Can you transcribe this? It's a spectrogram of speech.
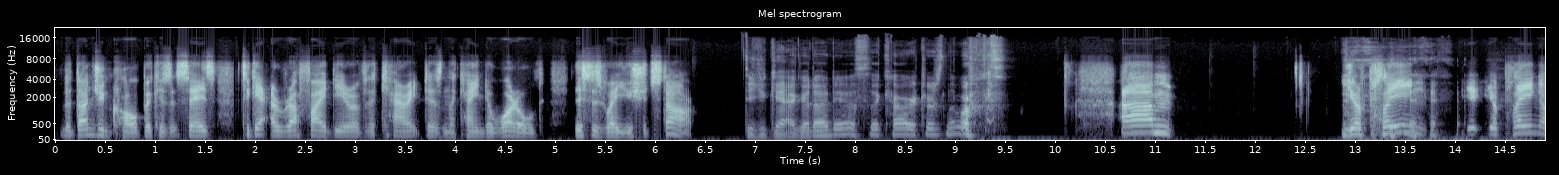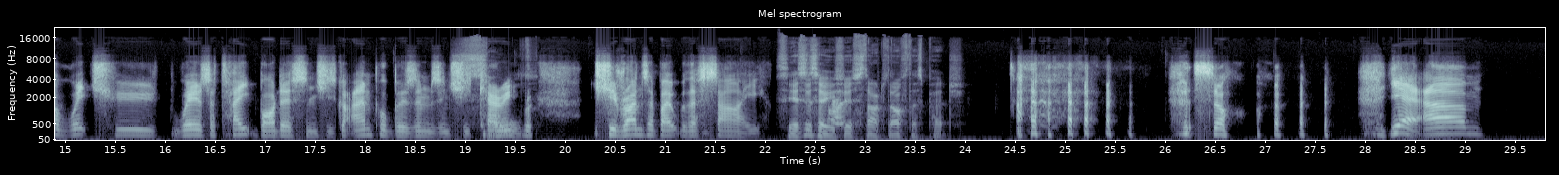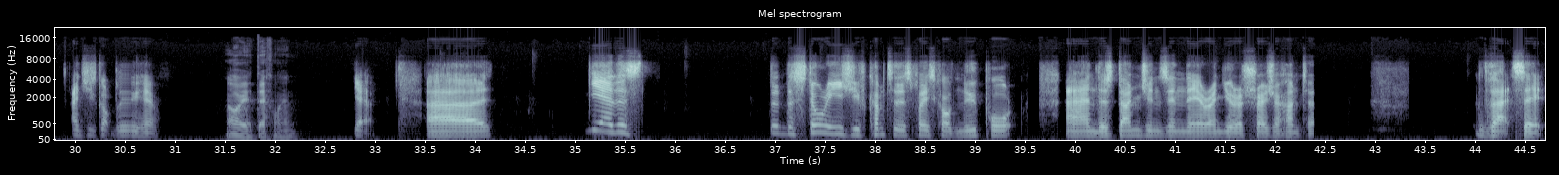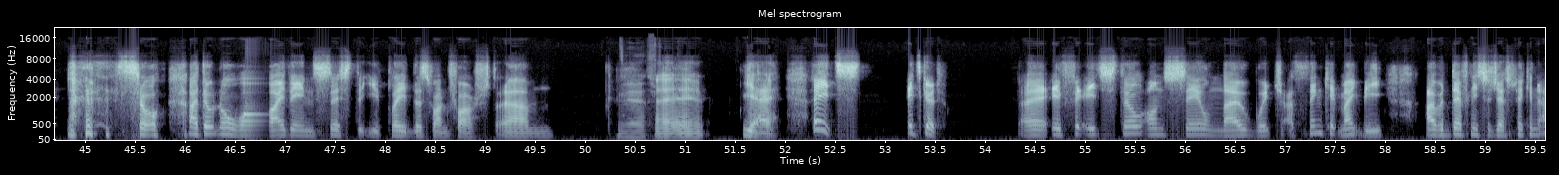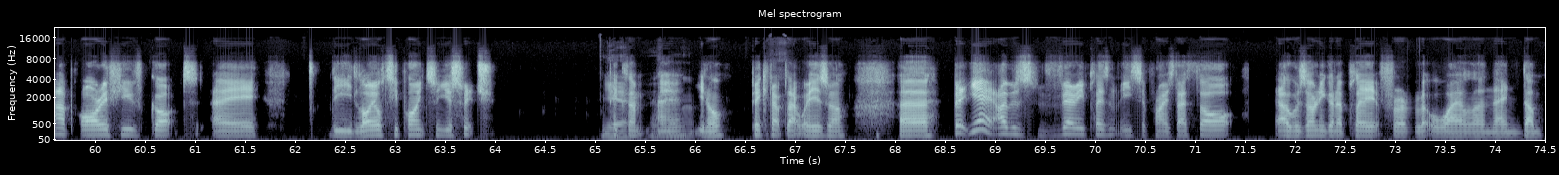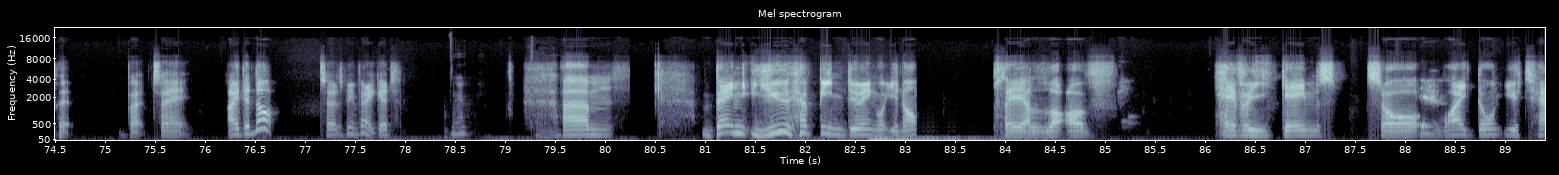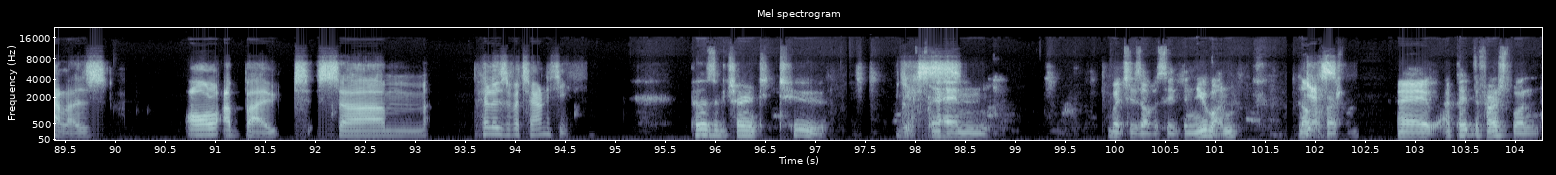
the dungeon crawl because it says to get a rough idea of the characters and the kind of world, this is where you should start. Did you get a good idea of the characters in the world? Um, you're playing you- you're playing a witch who wears a tight bodice and she's got ample bosoms and she carry Sold. she runs about with a sigh. See, this is how you should have started off this pitch. so yeah, um, and she's got blue hair. Oh yeah, definitely. Yeah, uh, yeah, there's the, the story is you've come to this place called Newport, and there's dungeons in there, and you're a treasure hunter. That's it. so I don't know why they insist that you played this one first. Um, Yeah. uh, yeah, it's it's good. Uh, if it's still on sale now, which I think it might be, I would definitely suggest picking it up. Or if you've got uh, the loyalty points on your Switch, yeah. pick them. Uh, you know, pick it up that way as well. Uh, but yeah, I was very pleasantly surprised. I thought I was only going to play it for a little while and then dump it, but uh, I did not. So it's been very good. Mhm. Um, ben, you have been doing what you normally play a lot of heavy games. So Yeah. why don't you tell us all about some Pillars of Eternity? Pillars of Eternity 2, Yes. um, which is obviously the new one, not Yes. the first one. Uh, I played the first one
